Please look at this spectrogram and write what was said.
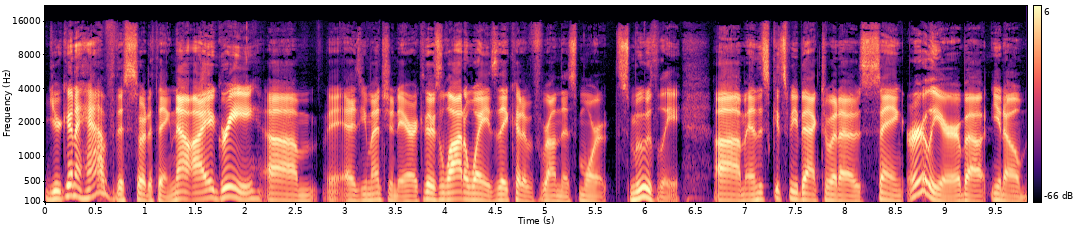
you're going to have this sort of thing. Now, I agree, um, as you mentioned, Eric, there's a lot of ways they could have run this more smoothly. Um, and this gets me back to what I was saying earlier about, you know,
